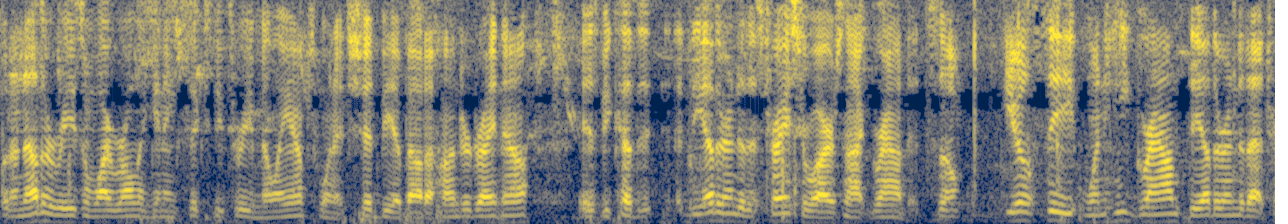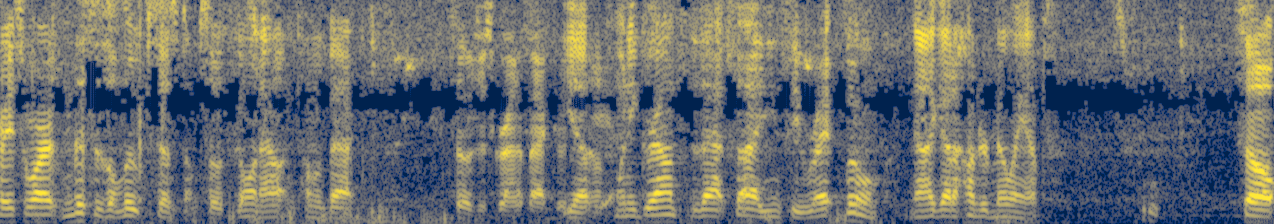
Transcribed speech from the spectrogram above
But another reason why we're only getting 63 milliamps when it should be about 100 right now is because the other end of this tracer wire is not grounded. So you'll see when he grounds the other end of that trace wire, and this is a loop system, so it's going out and coming back. So just ground it back to itself. Yeah, when he grounds to that side, you can see right, boom, now I got 100 milliamps. So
